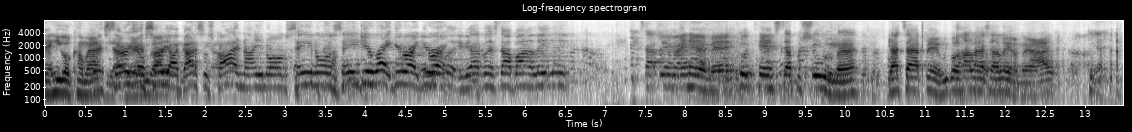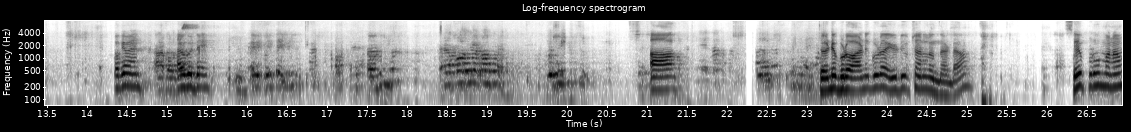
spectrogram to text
then he gonna come after Yes, y'all. sir. man. Yes, We sir. gotta- Y'all gotta subscribe now. You know what I'm saying? You know what I'm saying? Get right. Get right. Get right. If y'all been stop by lately, tap in right here, man. Quick 10 step of shoes, man. Y'all tap in. We gonna holler at y'all later, man. All right? Okay man have good day చూడండి ఇప్పుడు వాడికి కూడా యూట్యూబ్ ఛానల్ ఉందంట సో ఇప్పుడు మనం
